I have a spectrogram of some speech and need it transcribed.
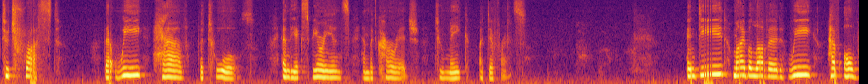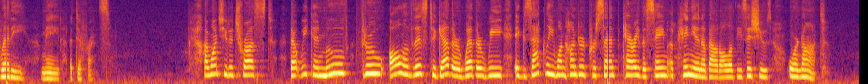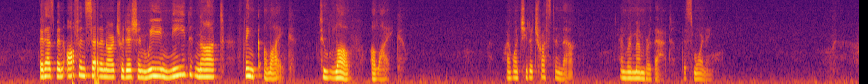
to trust that we have the tools and the experience and the courage to make a difference. Indeed, my beloved, we have already made a difference. I want you to trust that we can move through all of this together, whether we exactly 100% carry the same opinion about all of these issues or not. It has been often said in our tradition we need not think alike to love alike. I want you to trust in that and remember that this morning.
